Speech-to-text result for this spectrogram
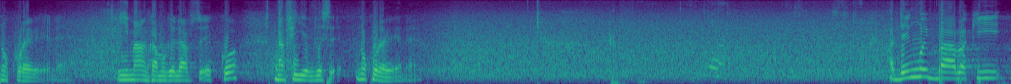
نكرهين إيمان كمك لفظ إكو نفي يفس نكرهين ادين وي බාබකී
